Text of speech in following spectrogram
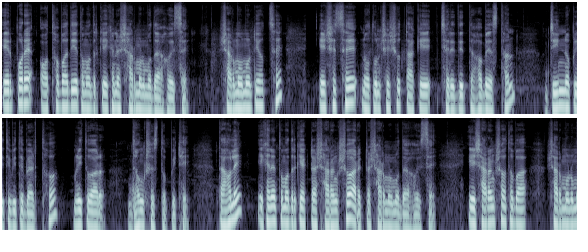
এরপরে অথবা দিয়ে তোমাদেরকে এখানে সারমর্ম দেওয়া হয়েছে। সারমর্মটি হচ্ছে, এসেছে নতুন শিশু, তাকে ছেড়ে দিতে হবে স্থান, জীর্ণ পৃথিবীতে ব্যর্থ, মৃত আর ধ্বংসস্তূপ পিঠে। তাহলে এখানে তোমাদেরকে একটা সারাংশ আর একটা সারমর্ম দেওয়া হয়েছে। এই সারাংশ অথবা সারমর্ম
